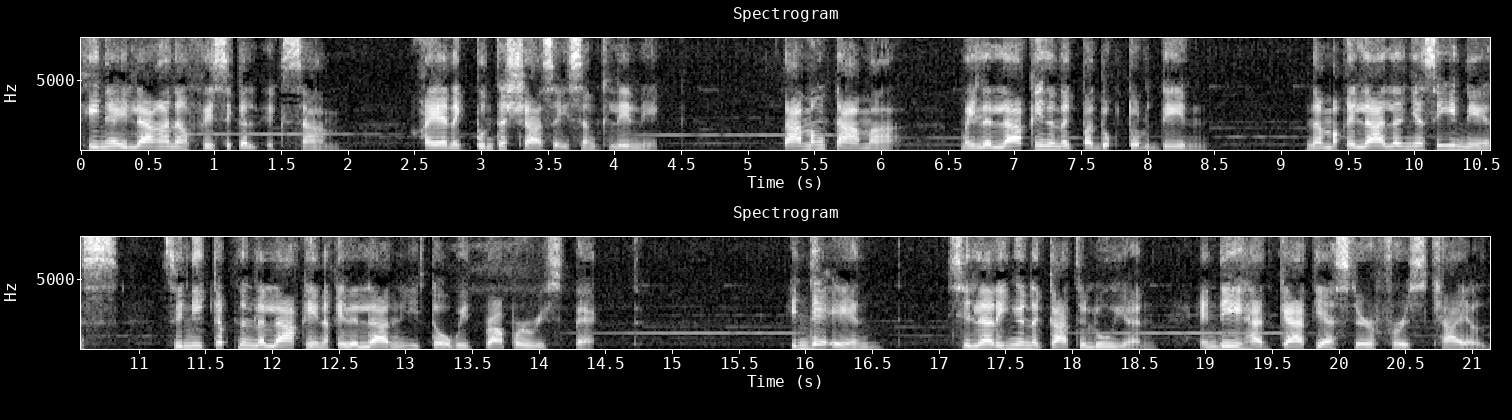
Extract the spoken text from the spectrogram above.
kinailangan ng physical exam, kaya nagpunta siya sa isang clinic. Tamang-tama, may lalaki na nagpa-doktor din. Na makilala niya si Ines, Sinikap ng lalaki na kilalanin ito with proper respect. In the end, sila rin yung nagkatuluyan and they had Cathy as their first child.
